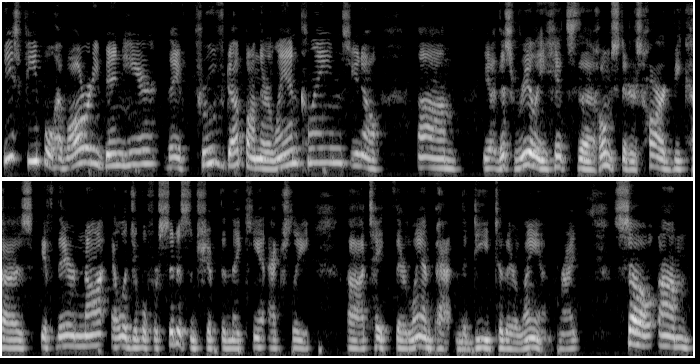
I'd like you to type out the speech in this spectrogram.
these people have already been here. They've proved up on their land claims. You know, um, you know, this really hits the homesteaders hard because if they're not eligible for citizenship, then they can't actually uh, take their land patent, the deed to their land, right? So, um,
